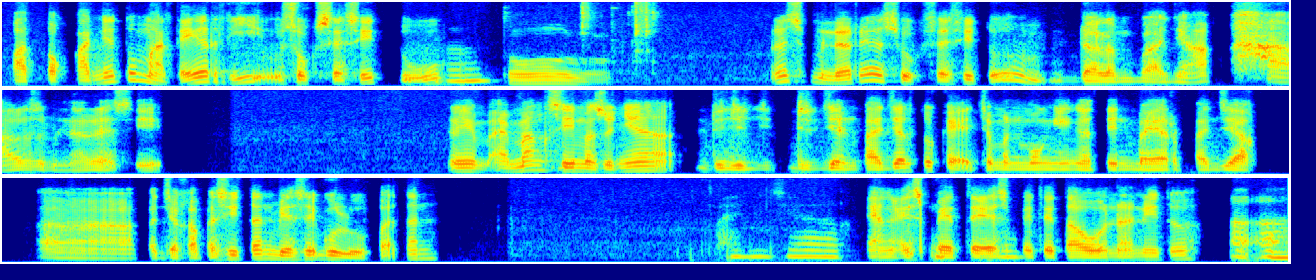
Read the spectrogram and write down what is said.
patokannya tuh materi, sukses itu. Mm. betul Karena sebenarnya sukses itu dalam banyak hal sebenarnya sih. Emang sih maksudnya Dirj- Dirjen Pajak tuh kayak cuman mau ngingetin bayar pajak eh, pajak apa sih tan biasanya gue lupa tan Pajak. yang SPT Itu. SPT tahunan itu Ah, ah,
